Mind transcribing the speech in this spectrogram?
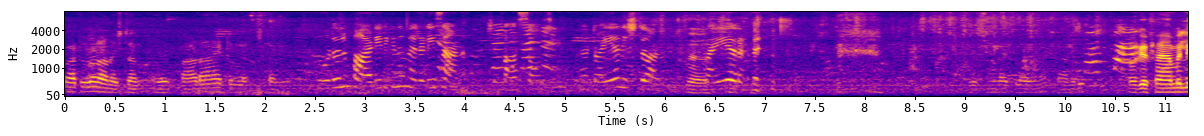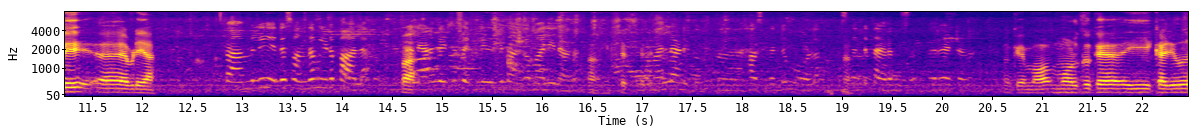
പാട്ടുകളാണ് ഇഷ്ടം? പാടാനായിട്ടുള്ള ഇഷ്ടം? കൂടുതലും പാടിയിരിക്കുന്ന മെലഡീസ് ആണ്. പക്ഷെ ഫാസ്റ്റ് സോങ്സ് ട്രൈ ചെയ്യാൻ ഇഷ്ടമാണ്. ട്രൈ ചെയ്യാറുണ്ട്. ഓക്കെ ഫാമിലി എവിടെയാ? ഫാമിലി എന്റെ സ്വന്തം വീട് പാല. കല്യാണം കഴിച്ച് സെറ്റിൽ അങ്കമാലിയിലാണ് ഇപ്പം ഹസ്ബൻഡ് മോൾ ഹസ്ബൻഡ് പാരൻസ് ഇവരായിട്ടാണ് ഓക്കെ മോൾക്കൊക്കെ ഈ കഴിവ്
